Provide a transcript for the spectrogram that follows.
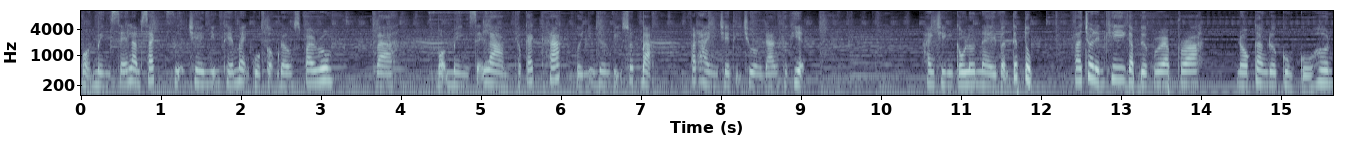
Bọn mình sẽ làm sách dựa trên những thế mạnh của cộng đồng Spider Room và bọn mình sẽ làm theo cách khác với những đơn vị xuất bản phát hành trên thị trường đang thực hiện. Hành trình câu lơn này vẫn tiếp tục và cho đến khi gặp được Rapra, nó càng được củng cố hơn.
